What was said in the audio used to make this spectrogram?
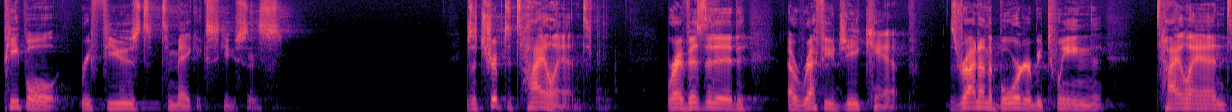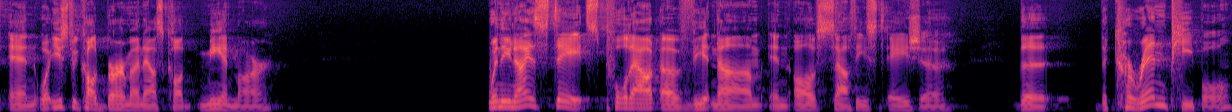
people refused to make excuses. It was a trip to Thailand where I visited a refugee camp. It was right on the border between Thailand and what used to be called Burma, now it's called Myanmar. When the United States pulled out of Vietnam and all of Southeast Asia, the the Karen people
